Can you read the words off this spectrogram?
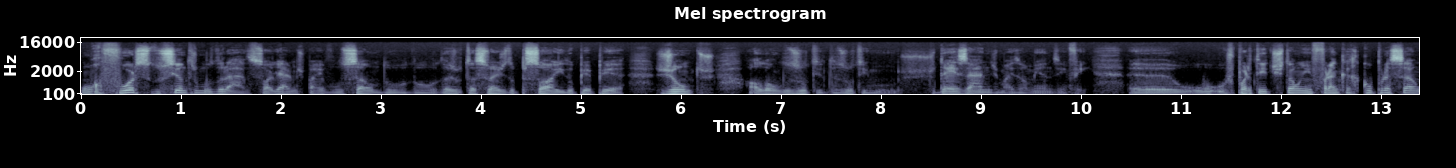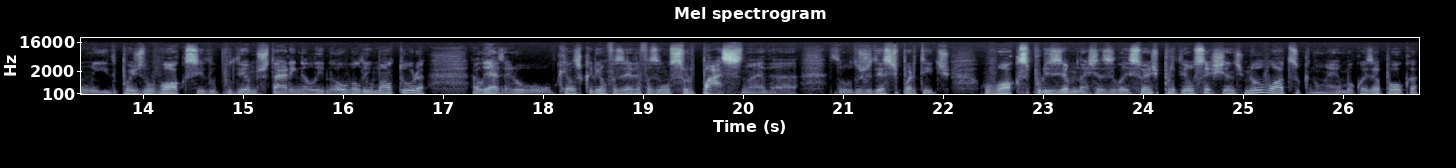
um reforço do centro moderado. Se olharmos para a evolução do, do, das votações do PSOE e do PP juntos ao longo dos últimos, dos últimos 10 anos, mais ou menos, enfim, uh, os partidos estão em franca recuperação e depois do Vox e do Podemos estarem ali, houve ali uma altura, aliás, era o, o que eles queriam fazer era fazer um surpasse não é, da, dos, desses partidos. O Vox, por exemplo, nestas eleições perdeu 600 mil votos, o que não é uma coisa pouca,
